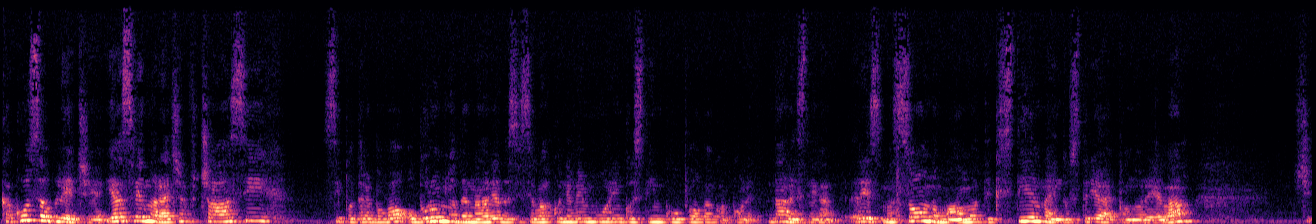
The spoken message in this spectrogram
Kako se obleče? Jaz vedno rečem, včasih si potreboval ogromno denarja, da si si lahko, ne vem, morin kostim kupil, kakorkoli. Danes tega res masovno imamo, tekstilna industrija je ponorela, Či,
